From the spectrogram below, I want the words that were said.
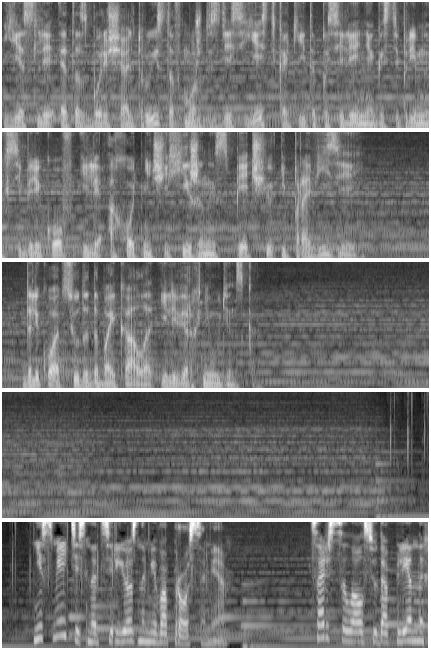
Если это сборище альтруистов, может, здесь есть какие-то поселения гостеприимных сибиряков или охотничьи хижины с печью и провизией – далеко отсюда до Байкала или Верхнеудинска. Не смейтесь над серьезными вопросами. Царь ссылал сюда пленных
